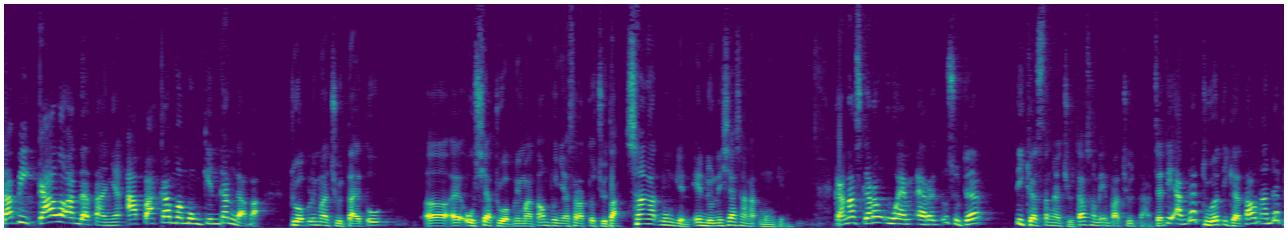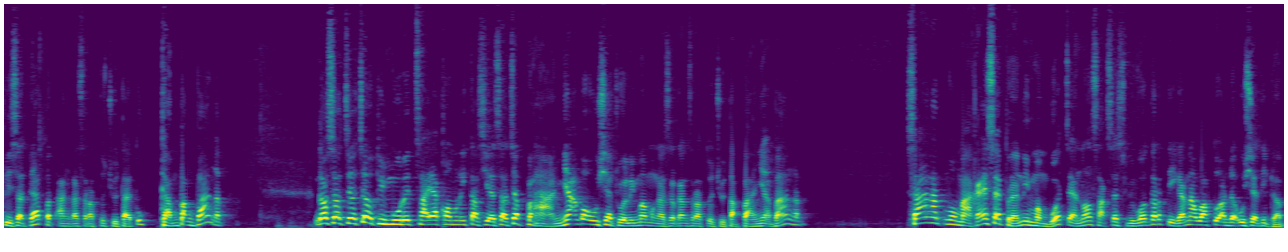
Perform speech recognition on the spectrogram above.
Tapi kalau Anda tanya, apakah memungkinkan nggak Pak? 25 juta itu uh, eh, usia 25 tahun punya 100 juta? Sangat mungkin. Indonesia sangat mungkin. Karena sekarang UMR itu sudah tiga setengah juta sampai 4 juta. Jadi Anda 2-3 tahun Anda bisa dapat angka 100 juta itu gampang banget. Nggak usah jauh-jauh di murid saya komunitas ya saja banyak kok usia 25 menghasilkan 100 juta. Banyak banget. Sangat makanya saya berani membuat channel Success Before 30 karena waktu Anda usia 30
